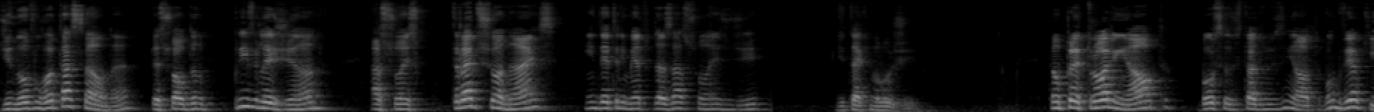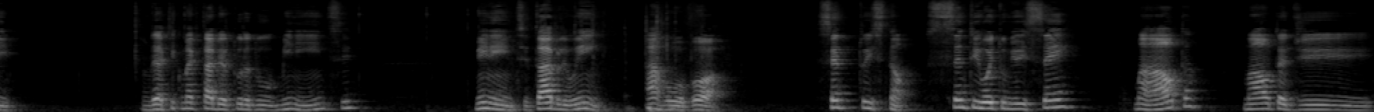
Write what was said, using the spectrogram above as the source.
de novo rotação, né? Pessoal dando privilegiando ações tradicionais em detrimento das ações de, de tecnologia. Então, petróleo em alta, bolsa dos Estados Unidos em alta. Vamos ver aqui. Vamos ver aqui como é que está a abertura do mini índice. Mini índice WIN, arroba, ó, cento, não, 108.100, uma alta, uma alta de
